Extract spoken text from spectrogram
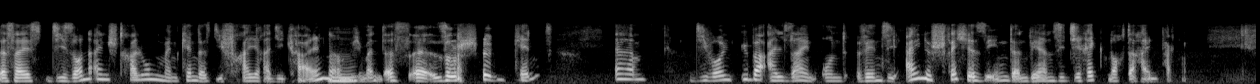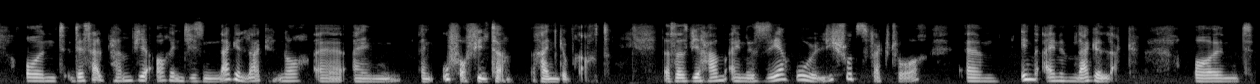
Das heißt, die Sonneneinstrahlung, man kennt das, die Freiradikalen, ne, Mhm. wie man das äh, so schön kennt, ähm, die wollen überall sein. Und wenn sie eine Schwäche sehen, dann werden sie direkt noch da reinpacken. Und deshalb haben wir auch in diesen Nagellack noch äh, ein, ein UV-Filter reingebracht. Das heißt, wir haben eine sehr hohe Lichtschutzfaktor ähm, in einem Nagellack. Und,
